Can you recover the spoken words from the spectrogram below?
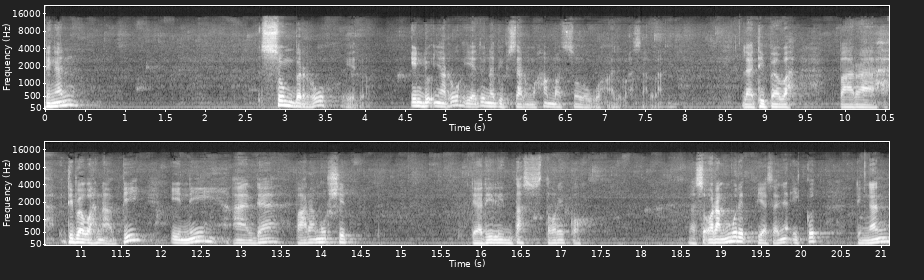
dengan sumber ruh gitu. Induknya ruh yaitu Nabi besar Muhammad Shallallahu alaihi wasallam. Lah di bawah para di bawah Nabi ini ada para mursyid dari lintas torekoh Nah, seorang murid biasanya ikut dengan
